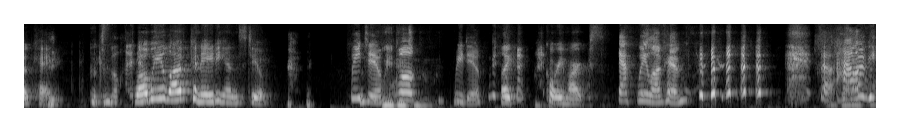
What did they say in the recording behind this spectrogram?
okay. well, we love Canadians too. We do. We do well, too. we do. Like Corey Marks. Yeah, we love him. so shout how have you?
